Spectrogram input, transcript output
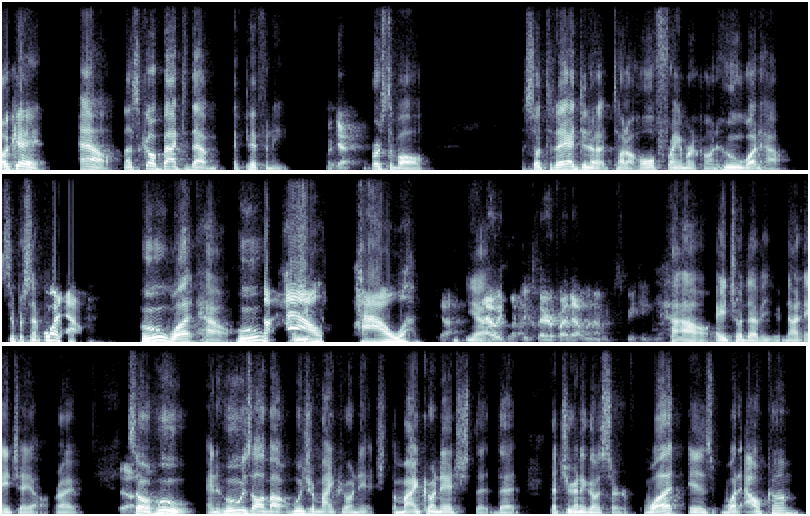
Okay, Hal, let's go back to that epiphany. Okay. First of all, so today I did a taught a whole framework on who, what, how. Super simple. what how? Who, what, how. Who, Not how, how. Yeah. Yeah. I always have to clarify that when I'm speaking. Yeah. how. H O W, not H A L, right? Yeah. So who and who is all about who's your micro niche, the micro niche that that that you're going to go serve. What is what outcome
